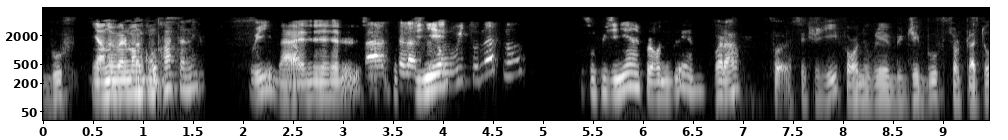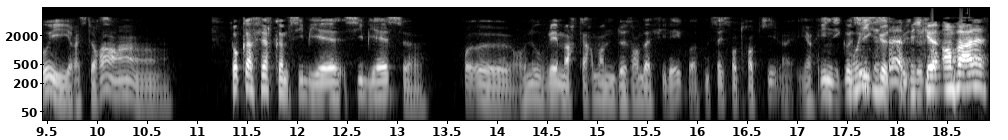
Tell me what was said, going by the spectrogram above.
bouffe. Il y a un renouvellement de contrat cette année? Oui, bah, Ah. le- le- Bah, son c'est la cuisinier, saison 8 ou 9, non? Son cuisinier, il faut le renouveler. hein. Voilà, c'est ce que je dis, il faut renouveler le budget bouffe sur le plateau et il restera. Hein. Donc à faire comme CBS, CBS euh, euh, renouveler Marc Armand deux ans d'affilée, quoi. Comme ça ils sont tranquilles. Ils, ils négocient Oui, que c'est ça, puisque en parallèle,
